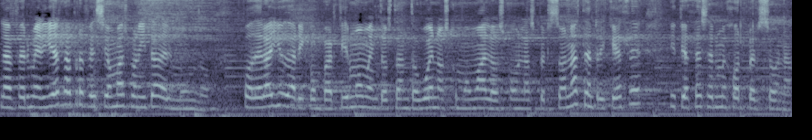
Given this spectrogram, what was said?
La enfermería es la profesión más bonita del mundo. Poder ayudar y compartir momentos tanto buenos como malos con las personas te enriquece y te hace ser mejor persona.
